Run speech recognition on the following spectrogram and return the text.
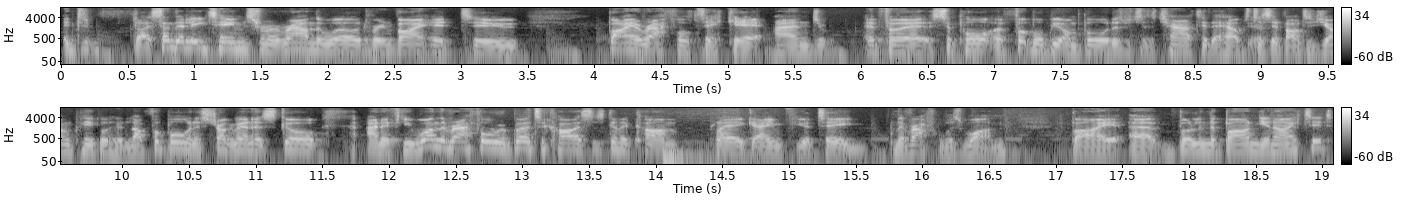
It- Like Sunday league teams from around the world were invited to buy a raffle ticket and for support of Football Beyond Borders, which is a charity that helps disadvantaged young people who love football and are struggling at school. And if you won the raffle, Roberto Carlos is going to come play a game for your team. The raffle was won by uh, Bull in the Barn United,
